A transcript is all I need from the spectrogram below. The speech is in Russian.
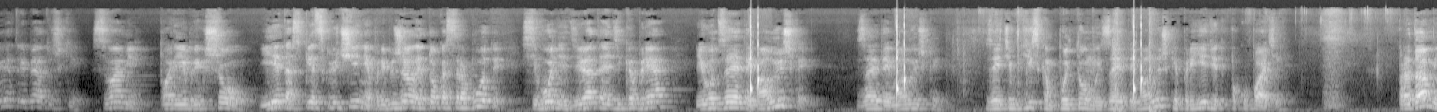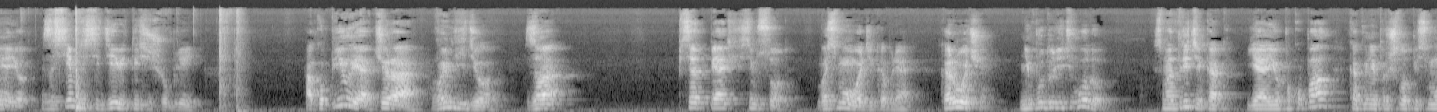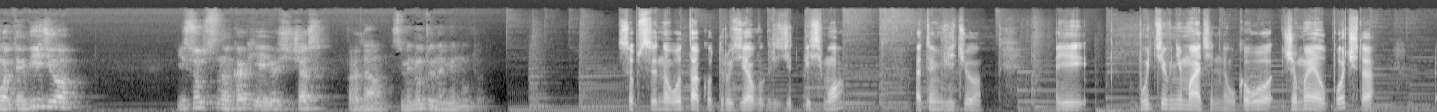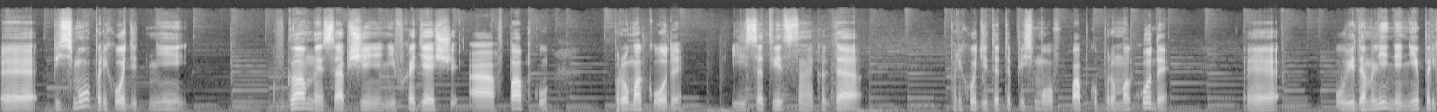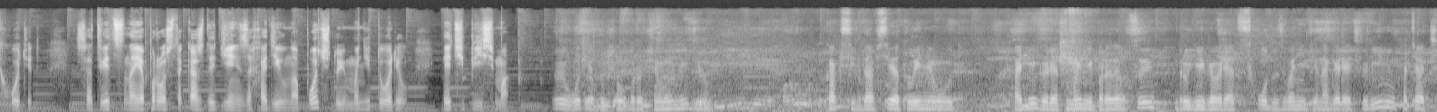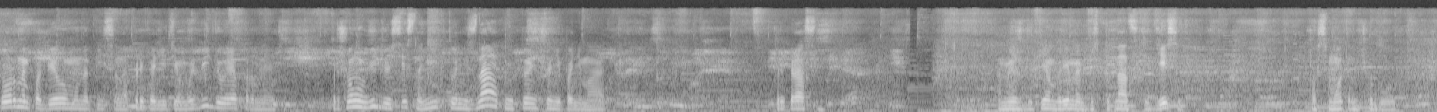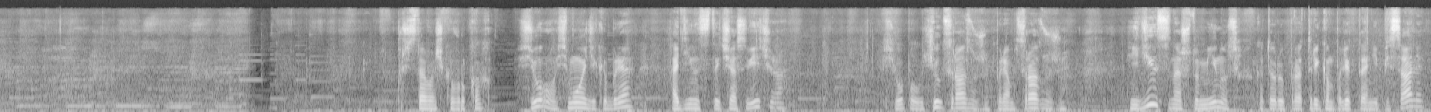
Привет, ребятушки! С вами Поребрик Шоу. И это спецключение. Прибежал я только с работы. Сегодня 9 декабря. И вот за этой малышкой, за этой малышкой, за этим диском, пультом и за этой малышкой приедет покупатель. Продам я ее за 79 тысяч рублей. А купил я вчера в видео за 55 700. 8 декабря. Короче, не буду лить воду. Смотрите, как я ее покупал, как мне пришло письмо от видео. И, собственно, как я ее сейчас продам с минуты на минуту. Собственно, вот так вот, друзья, выглядит письмо от видео. И будьте внимательны, у кого Gmail почта, э, письмо приходит не в главное сообщение, не входящее, а в папку промокоды. И, соответственно, когда приходит это письмо в папку промокоды, э, уведомления не приходит. Соответственно, я просто каждый день заходил на почту и мониторил эти письма. Ну и вот я пришел, короче, на видео. Как всегда, все отлынивают. Одни говорят, мы не продавцы, другие говорят, сходу звоните на горячую линию, хотя черным по белому написано, приходите в видео и оформляйте. Пришел в видео, естественно, никто не знает, никто ничего не понимает. Прекрасно. А между тем время без 15.10. Посмотрим, что будет. Приставочка в руках. Все, 8 декабря, 11 час вечера. Все, получил сразу же, прям сразу же. Единственное, что минус, который про три комплекта они писали,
